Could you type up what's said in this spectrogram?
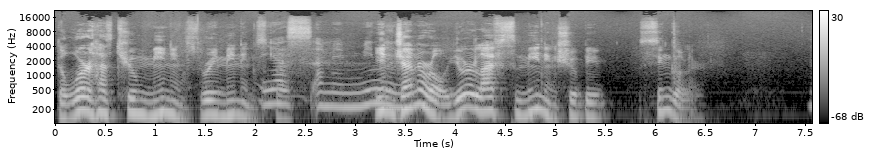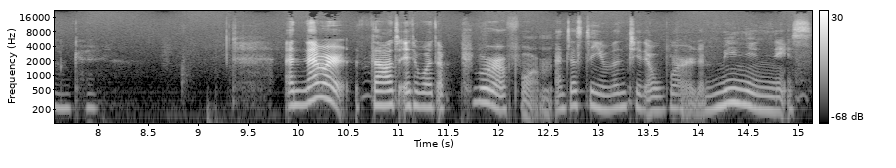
the word has two meanings, three meanings. yes, I mean meaning. In general, your life's meaning should be singular. Okay. I never thought it was a plural form. I just invented a word, meaningless.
